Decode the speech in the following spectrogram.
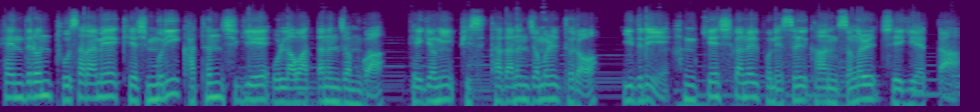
팬들은 두 사람의 게시물이 같은 시기에 올라왔다는 점과 배경이 비슷하다는 점을 들어 이들이 함께 시간을 보냈을 가능성을 제기했다.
